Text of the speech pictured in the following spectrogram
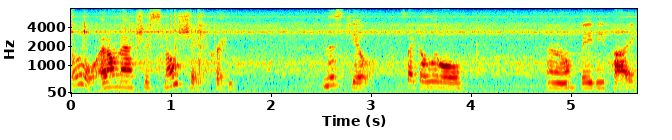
Oh, I don't actually smell shave cream. Isn't this cute? It's like a little, I don't know, baby pie.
